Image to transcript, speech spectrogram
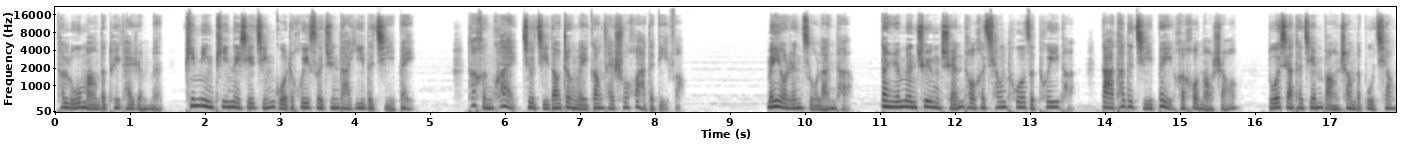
他鲁莽地推开人们，拼命踢那些紧裹着灰色军大衣的脊背。他很快就挤到政委刚才说话的地方。没有人阻拦他，但人们却用拳头和枪托子推他，打他的脊背和后脑勺，夺下他肩膀上的步枪，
